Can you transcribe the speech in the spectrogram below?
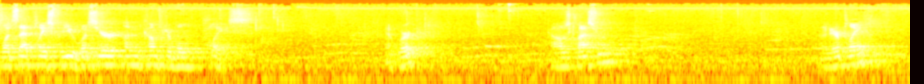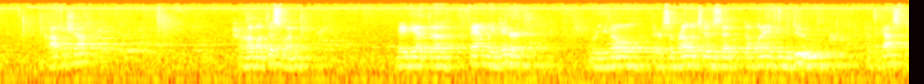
What's that place for you? What's your uncomfortable place? At work? College classroom? An airplane? Coffee shop? Or how about this one? Maybe at the family dinner where you know there are some relatives that don't want anything to do with the gospel.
